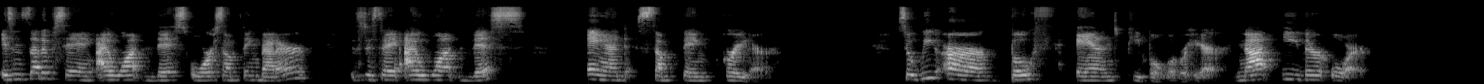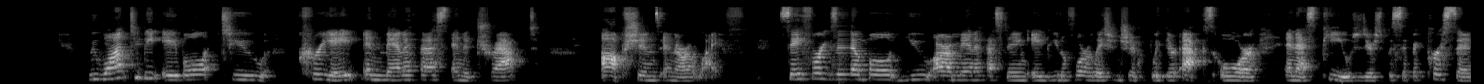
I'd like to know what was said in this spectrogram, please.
is instead of saying, I want this or something better, is to say, I want this and something greater. So we are both and people over here, not either or. We want to be able to create and manifest and attract options in our life. Say, for example, you are manifesting a beautiful relationship with your ex or an SP, which is your specific person,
